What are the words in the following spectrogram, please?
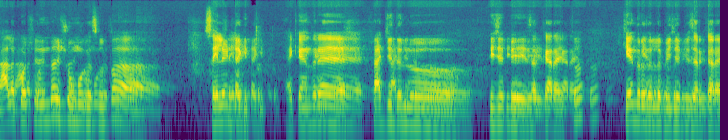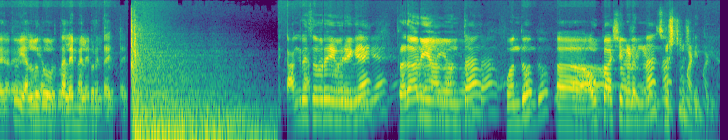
ನಾಲ್ಕು ವರ್ಷದಿಂದ ಶಿವಮೊಗ್ಗ ಸ್ವಲ್ಪ ಸೈಲೆಂಟ್ ಆಗಿತ್ತು. ಯಾಕೆಂದ್ರೆ ರಾಜ್ಯದಲ್ಲೂ ಬಿಜೆಪಿ ಸರ್ಕಾರ ಇತ್ತು. ಕೇಂದ್ರದಲ್ಲೂ ಬಿಜೆಪಿ ಸರ್ಕಾರ ಇತ್ತು. ಎಲ್ಲದೂ ಅವ್ರ ತಲೆ ಮೇಲೆ ಬರ್ತಾ ಇತ್ತು. ಕಾಂಗ್ರೆಸ್ ಅವರೇ ಇವರಿಗೆ ಪ್ರಧಾನಿ ಆಗುವಂತ ಒಂದು ಅವಕಾಶಗಳನ್ನ ಸೃಷ್ಟಿ ಗಡಿಪಾರದಂತ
